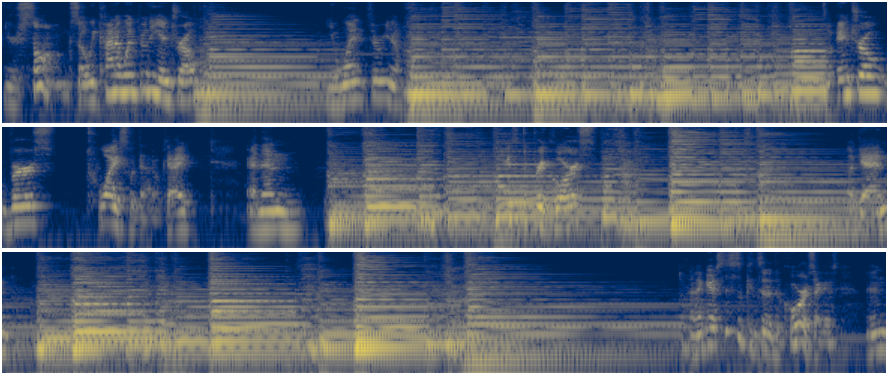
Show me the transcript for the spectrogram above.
your song. So we kind of went through the intro. You went through, you know. Intro, verse, twice with that, okay? And then, here's the pre-chorus. Again. And I guess this is considered the chorus, I guess. And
